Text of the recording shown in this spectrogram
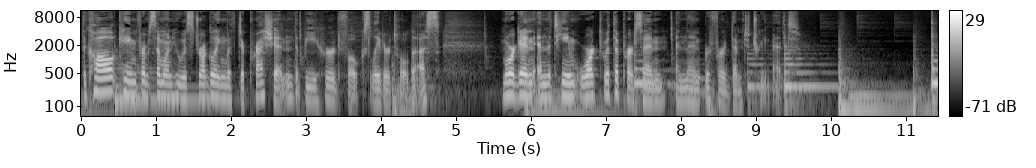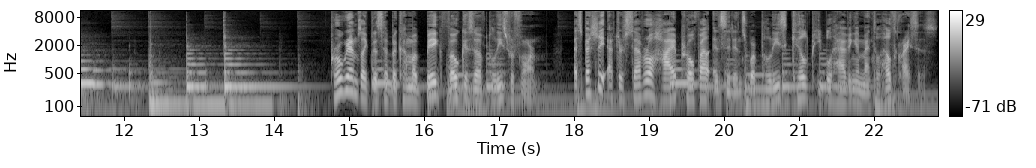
The call came from someone who was struggling with depression, the Be Heard folks later told us. Morgan and the team worked with the person and then referred them to treatment. Programs like this have become a big focus of police reform, especially after several high profile incidents where police killed people having a mental health crisis.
